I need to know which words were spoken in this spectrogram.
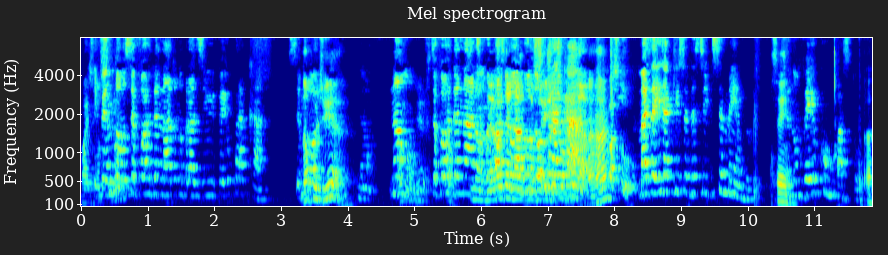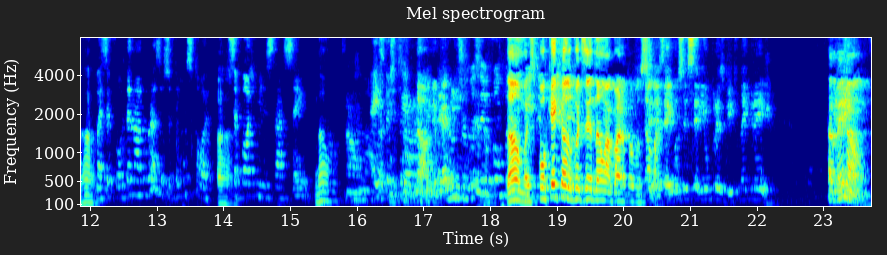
Mas ele você perguntou, não... você foi ordenado no Brasil e veio pra cá. Você Não pode- podia? Não. Não, Não você foi ordenado, Não, você foi não é pastor ordenado, e não mudou pra cá. pastor. Mas aí aqui você decide ser membro. Sim. Você não veio como pastor. Aham. Mas você foi ordenado no Brasil, você tem uma história. Aham. Você pode ministrar a ceia? Não. É isso que a gente pergunta. Não, for um Não, mas por que, que eu não vou dizer não agora para você? Não, mas aí você seria um presbítero da igreja. Também não.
